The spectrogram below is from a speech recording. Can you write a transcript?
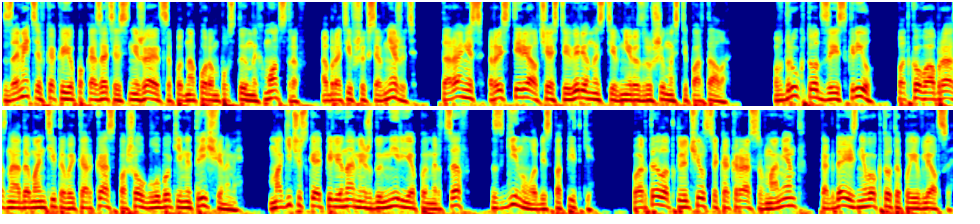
Заметив, как ее показатель снижается под напором пустынных монстров, обратившихся в нежить, Таранис растерял часть уверенности в неразрушимости портала. Вдруг тот заискрил, подковообразный адамантитовый каркас пошел глубокими трещинами, магическая пелена между мирья, померцав, сгинула без подпитки. Портал отключился как раз в момент, когда из него кто-то появлялся.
